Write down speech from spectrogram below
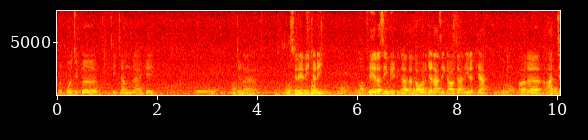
ਪਰ ਕੁਝ ਕੁ ਚੀਜ਼ਾਂ ਨੂੰ ਲੈ ਕੇ ਉਹ ਜਿਹੜਾ ਉਹ ਸਿਰੇ ਨਹੀਂ ਚੜੀ ਫਿਰ ਅਸੀਂ ਮੀਟਿੰਗਾਂ ਦਾ ਦੌਰ ਜਿਹੜਾ ਸੀਗਾ ਉਹ ਜਾਰੀ ਰੱਖਿਆ ਔਰ ਅੱਜ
